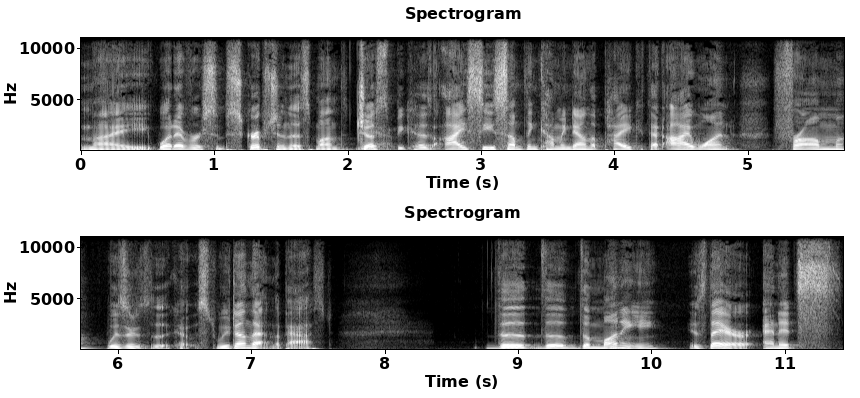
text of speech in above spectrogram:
my whatever subscription this month just because I see something coming down the pike that I want from Wizards of the Coast. We've done that in the past. The the the money is there and it's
